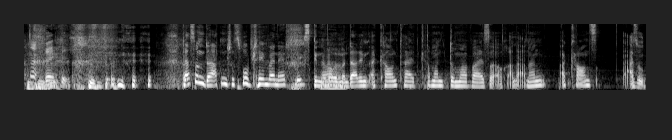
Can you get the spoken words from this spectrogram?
Richtig. Das ist so ein Datenschutzproblem bei Netflix. Genau, wenn man da den Account teilt, kann man dummerweise auch alle anderen Accounts, also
